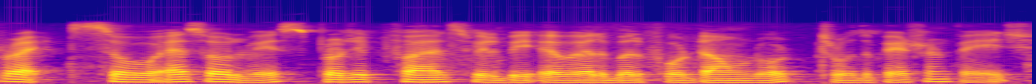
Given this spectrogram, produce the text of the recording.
right so as always project files will be available for download through the patreon page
